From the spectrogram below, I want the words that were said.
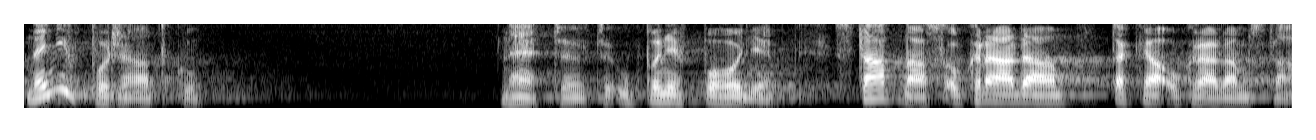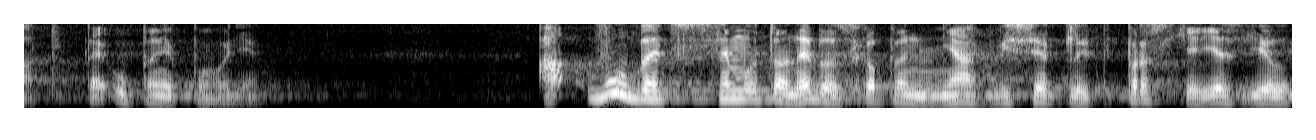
není v pořádku. Ne, to je, to je úplně v pohodě. Stát nás okrádá, tak já okrádám stát. To je úplně v pohodě. A vůbec se mu to nebyl schopen nějak vysvětlit. Prostě jezdil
